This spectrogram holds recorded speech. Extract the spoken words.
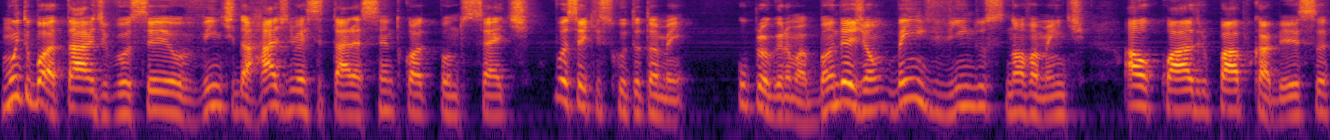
Muito boa tarde, você ouvinte da Rádio Universitária 104.7, você que escuta também o programa Bandejão, bem-vindos novamente ao quadro Papo Cabeça.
